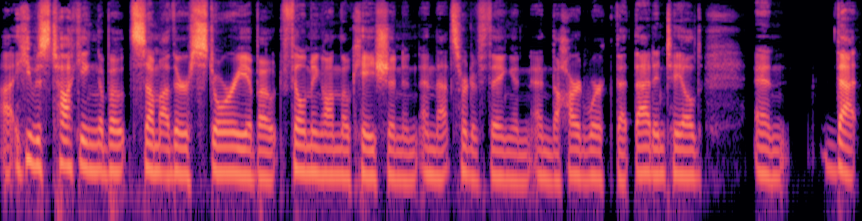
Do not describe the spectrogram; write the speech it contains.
uh, he was talking about some other story about filming on location and, and that sort of thing and, and the hard work that that entailed. And that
